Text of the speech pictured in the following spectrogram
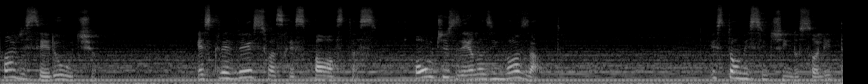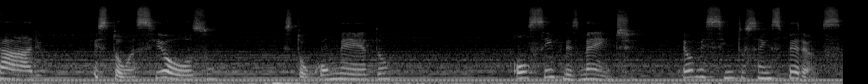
Pode ser útil escrever suas respostas ou dizê-las em voz alta. Estou me sentindo solitário, estou ansioso, estou com medo ou simplesmente eu me sinto sem esperança.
